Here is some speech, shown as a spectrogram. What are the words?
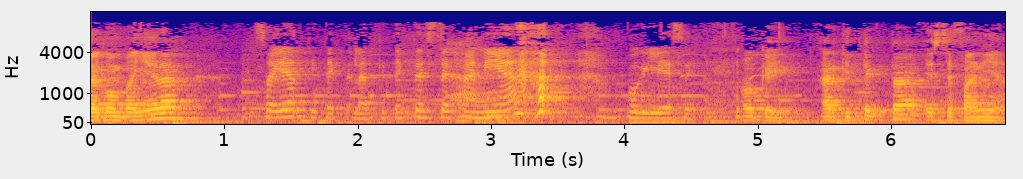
Nuestra compañera, Soy arquitecta, la arquitecta Estefanía Pugliese. ok, arquitecta Estefanía.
